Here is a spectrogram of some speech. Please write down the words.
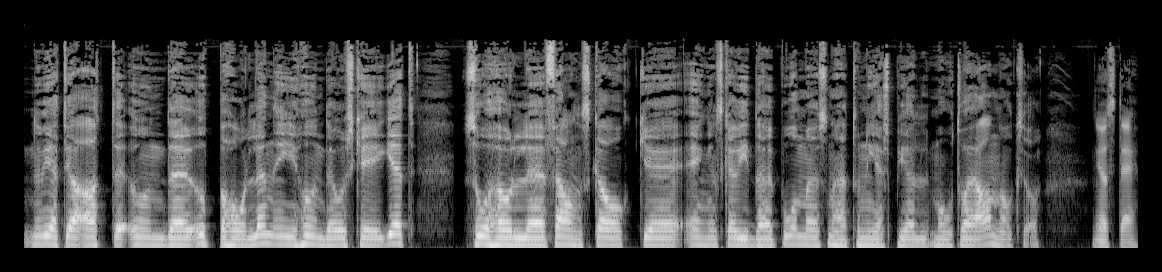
nu vet jag att under uppehållen i hundraårskriget så höll eh, franska och eh, engelska riddare på med sådana här turnerspel mot varann också. Just det.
